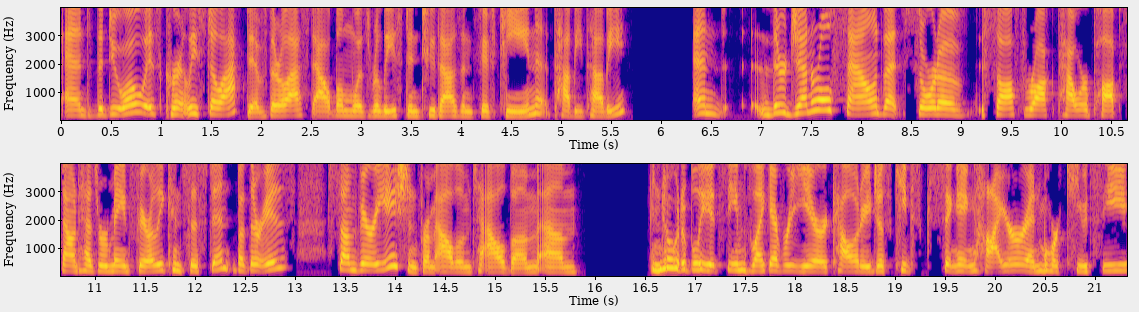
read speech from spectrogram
And the duo is currently still active. Their last album was released in 2015, Tabi Tabi. And their general sound, that sort of soft rock power pop sound, has remained fairly consistent, but there is some variation from album to album. Um, Notably, it seems like every year Kaori just keeps singing higher and more cutesy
